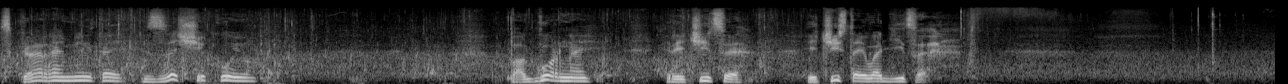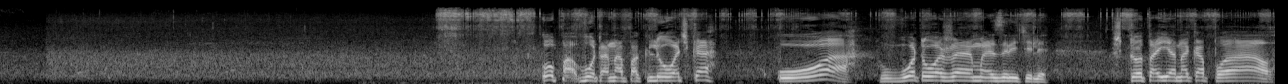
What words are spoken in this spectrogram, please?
С карамелькой за щекою. По горной речице и чистой водице Опа, вот она поклевочка. О, вот, уважаемые зрители, что-то я накопал.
